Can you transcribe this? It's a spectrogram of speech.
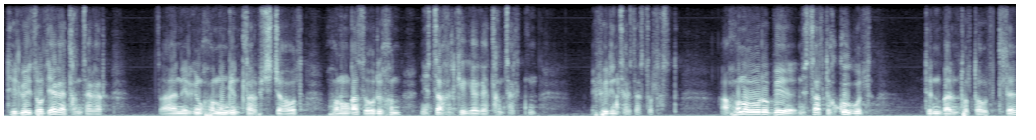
Телевиз бол яг адилхан цагаар за энэ иргэн хунангийн талаар бичиж байгаа бол хунгаас өөрийнх нь няцаах эрхийг яг адилхан цагт нь эфирийн цаг зарцуулах хэрэгтэй. А хунан өөрөө би няцаалт өгөхгүйг бол тэр нь баримтуулалтаа үлдлээ.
